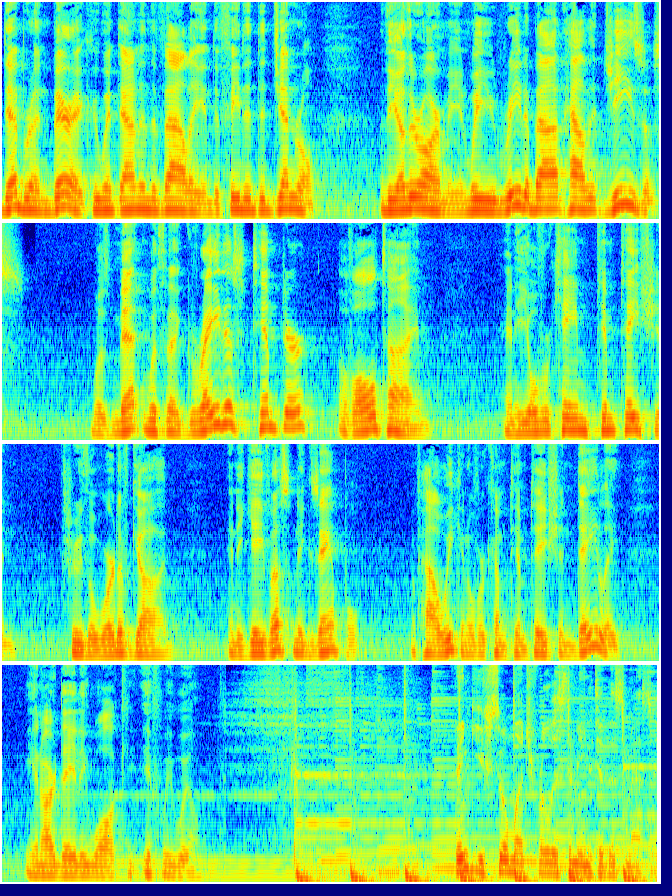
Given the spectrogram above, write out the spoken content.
Deborah and Barak, who went down in the valley and defeated the general the other army. And we read about how that Jesus was met with the greatest tempter of all time, and he overcame temptation through the Word of God. And he gave us an example of how we can overcome temptation daily in our daily walk, if we will. Thank you so much for listening to this message.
